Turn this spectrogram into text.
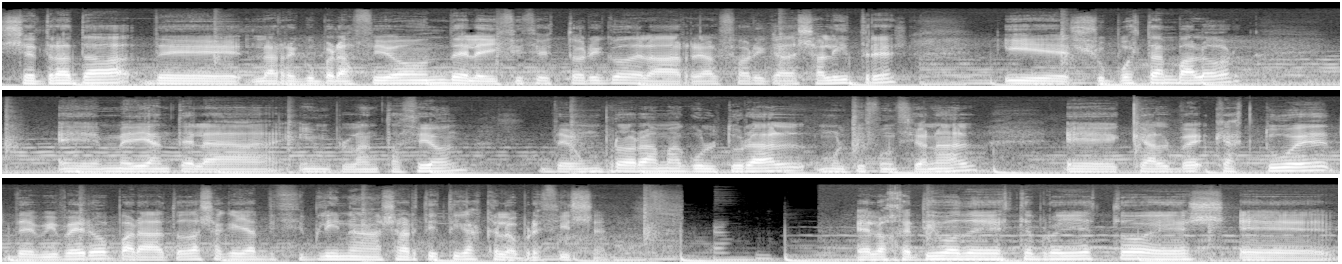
Se trata de la recuperación del edificio histórico de la Real Fábrica de Salitres y su puesta en valor eh, mediante la implantación de un programa cultural multifuncional eh, que, actúe de vivero para todas aquellas disciplinas artísticas que lo precisen. El objetivo de este proyecto es eh,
